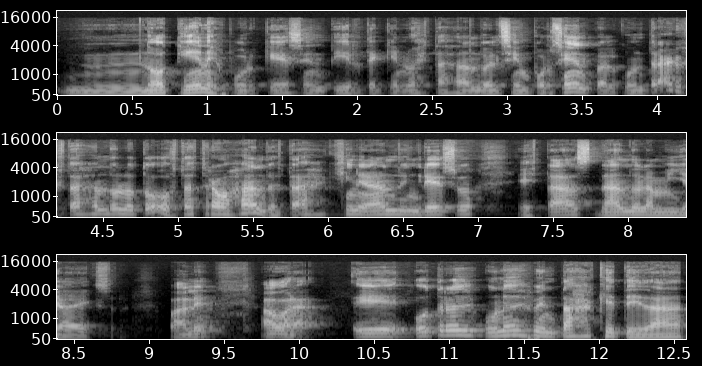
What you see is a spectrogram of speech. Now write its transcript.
no tienes por qué sentirte que no estás dando el 100%. Al contrario, estás dándolo todo, estás trabajando, estás generando ingresos, estás dando la milla extra, ¿vale? Ahora, eh, otra, una desventaja que te da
